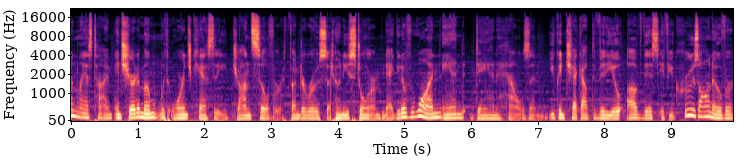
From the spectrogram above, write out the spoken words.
one last time and shared a moment with Orange Cassidy, John Silver, Thunder Rosa, Toni Storm, Negative One, and Danhausen. You can check out the video of this if you cruise on over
